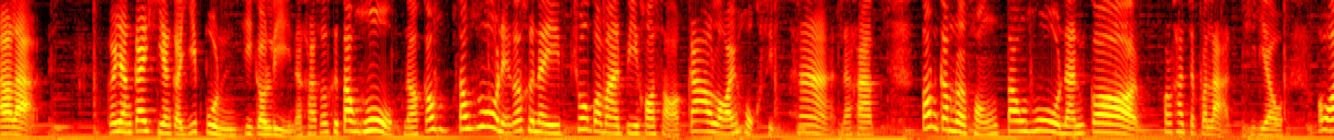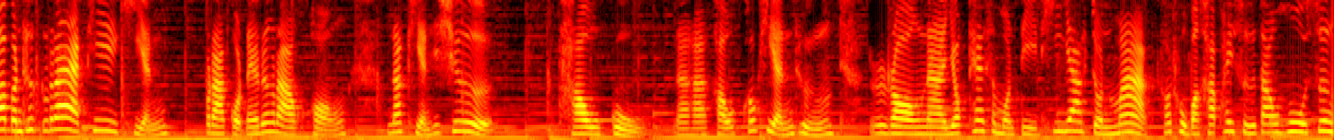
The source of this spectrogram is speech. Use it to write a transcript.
เอาล่ะก็ยังใกล้เคียงกับญี่ปุ่นจีเกาหลีนะคะ ก็คือเต้าหู้เนาะก็เต้าหู้เนี่ยก็คือในช่วงประมาณปีคศ 965 นะคะ ต้นกำเนิดของเต้าหู้นั้นก็ค่อนข้างจะประหลาดทีเดียว เพราะว่าบันทึกแรกที่เขียนปรากฏในเรื่องราวของนักเขียนที่ชื่อเทากู่ นะคะเขาเขาเขียนถึงรองนายกเทศมนตรีที่ยากจนมาก เขาถูกบังคับให้ซื้อเต้าหู้ ซึ่ง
